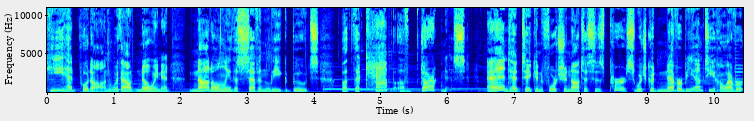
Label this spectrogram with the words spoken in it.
He had put on, without knowing it, not only the seven league boots, but the cap of darkness, and had taken Fortunatus's purse, which could never be empty, however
